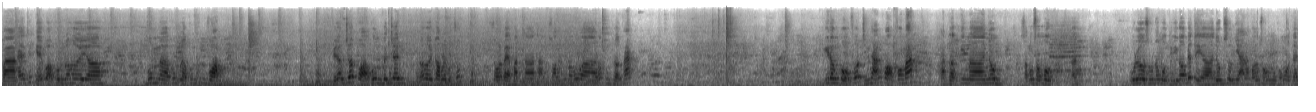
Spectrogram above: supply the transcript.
Và cái thiết kế của khung nó hơi uh, vung uh, khung là khung khung vòm. Phía đằng trước của khung bên trên nó hơi cong lên một chút so với bề mặt uh, thẳng so với mẫu uh, lốp thông thường khác. Ghi đông cổ phốt chính hãng của format làm hợp kim ờ, nhôm 6061 đây. Ulo 6061 thì các biết thì ờ, nhôm siêu nhẹ là có 6061 đây.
